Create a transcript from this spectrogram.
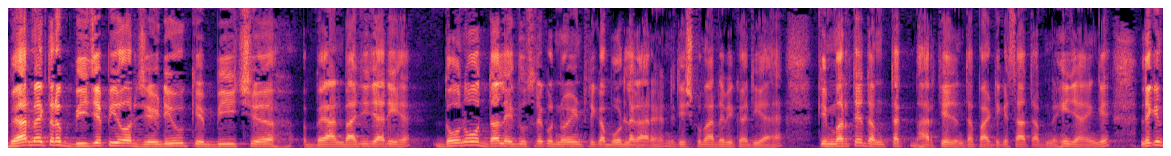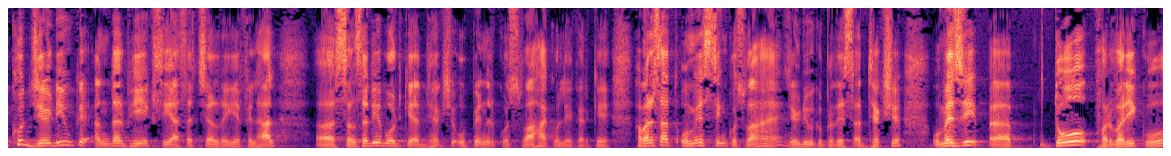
बिहार में एक तरफ़ बीजेपी और जेडीयू के बीच बयानबाजी जारी है। दोनों दल एक दूसरे को नो एंट्री का बोर्ड लगा रहे हैं। नीतीश कुमार ने भी कह दिया है कि मरते दम तक भारतीय जनता पार्टी के साथ अब नहीं जाएँगे। लेकिन खुद जेडीयू के अंदर भी एक सियासत चल रही है फ़िलहाल। संसदीय बोर्ड के अध्यक्ष उपेंद्र कुशवाहा को लेकर के। हमारे साथ उमेश सिंह कुशवाहा हैं, जेडीयू के प्रदेश अध्यक्ष। उमेश जी दो फरवरी को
